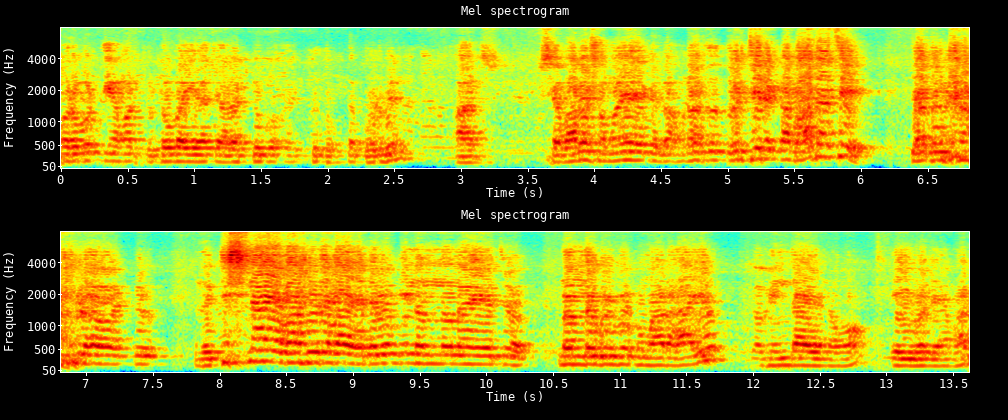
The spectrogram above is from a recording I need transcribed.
পরবর্তী আমার ছোট ভাই আছে আর একটু একটু বক্তব্য করবেন। আর সেবারও সময় হয়ে গেল। আমরা তো ধৈর্যের একটা বাদ আছে। যাতে আমরা একটু কৃষ্ণায় বাসুদেবায় দেবকী নন্দনায় নন্দ নন্দগোপ কুমার আয় গোবিন্দায় নম। এই বলে আমার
